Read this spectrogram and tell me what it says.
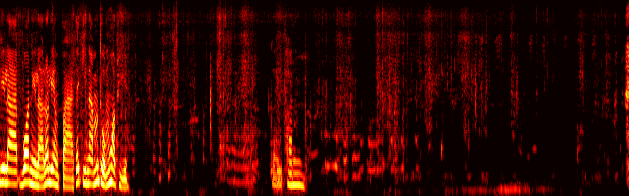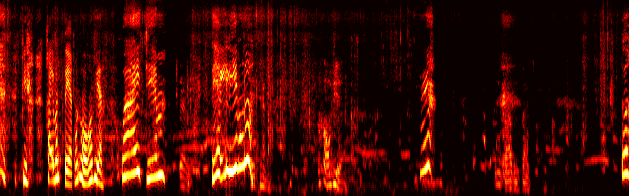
นี่ล่ะบ่อนนี่ล่ะเราเลี้ยงปลาแต่กี้น้ำมันท่วมมาฮอดพี่ไก่พันธุ์ พี่ไข่มันแตกมันหัวเขาพี่ว้ายเจมส์แป้งแตกอีหลีมึงดูก็ของพี่อะลูกค้าเป็นแปดเออ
